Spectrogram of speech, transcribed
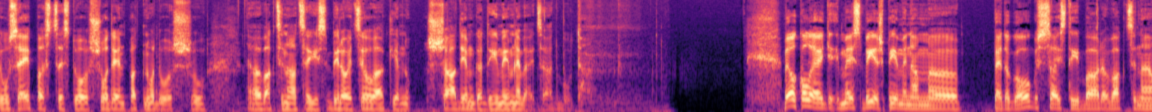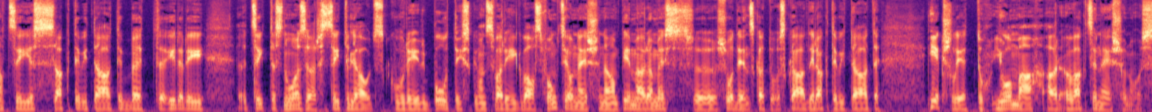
jūsu e-pasts, es to šodien pat nodošu uh, vakcinācijas biroja cilvēkiem. Nu, šādiem gadījumiem nevajadzētu būt. Vēl kolēģi, mēs bieži pieminam uh, pedagogus saistībā ar vakcinācijas aktivitāti, bet ir arī citas nozars, citi ļaudis, kuri ir būtiski un svarīgi valsts funkcionēšanā. Un, piemēram, es eh, šodien skatos, kāda ir aktivitāte iekšlietu jomā ar vakcinēšanos.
